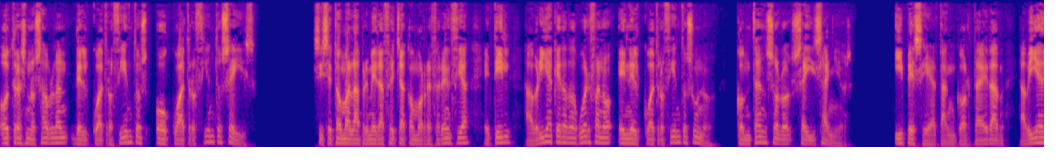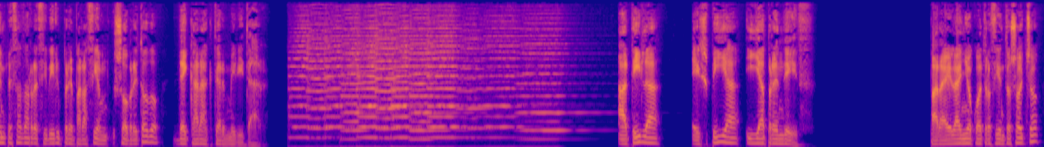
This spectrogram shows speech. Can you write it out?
otras nos hablan del 400 o 406. Si se toma la primera fecha como referencia, Etil habría quedado huérfano en el 401, con tan solo seis años, y pese a tan corta edad, había empezado a recibir preparación, sobre todo, de carácter militar. Atila, espía y aprendiz. Para el año 408,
